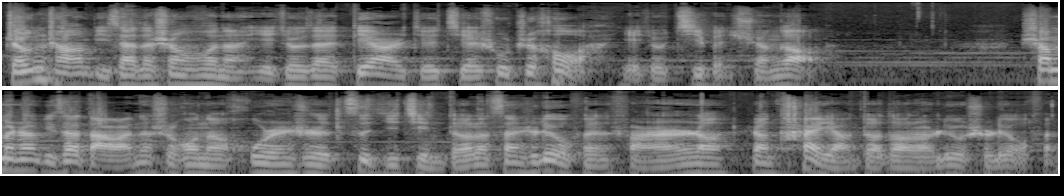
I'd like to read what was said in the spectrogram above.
整场比赛的胜负呢，也就在第二节结束之后啊，也就基本宣告了。上半场比赛打完的时候呢，湖人是自己仅得了三十六分，反而呢让太阳得到了六十六分，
